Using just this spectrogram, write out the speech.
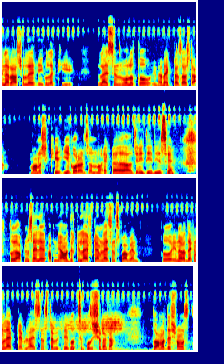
এনারা আসলে এগুলা কি? লাইসেন্স মূলত এনারা একটা জাস্ট মানুষকে ইয়ে করার জন্য একটা জিনিস দিয়ে দিয়েছে। তো আপনিও চাইলে, আপনি আমাদেরকে লাইফ টাইম লাইসেন্স পাবেন। তো এনারা দেখেন লাইফ টাইম লাইসেন্সটা বিক্রি করছে পঁচিশশো টাকা। তো আমাদের সমস্ত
